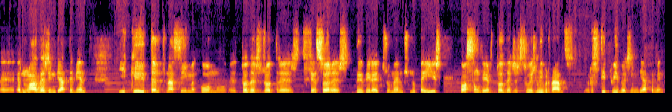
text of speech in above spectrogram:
eh, anuladas imediatamente e que tanto na CIMA como eh, todas as outras defensoras de direitos humanos no país possam ver todas as suas liberdades restituídas imediatamente.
